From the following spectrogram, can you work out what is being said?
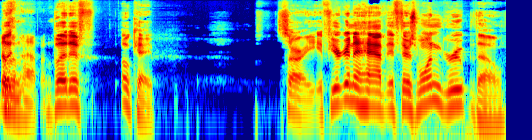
Doesn't but- happen. But if okay, sorry, if you're gonna have, if there's one group though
